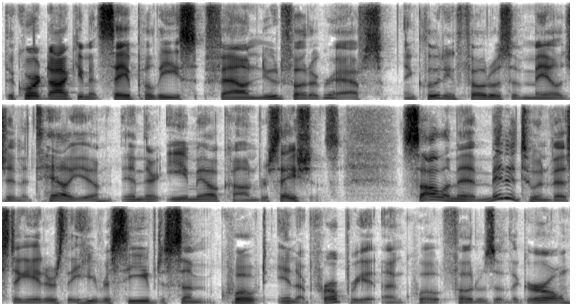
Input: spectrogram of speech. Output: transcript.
The court documents say police found nude photographs, including photos of male genitalia, in their email conversations. Solomon admitted to investigators that he received some, quote, inappropriate, unquote, photos of the girl.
